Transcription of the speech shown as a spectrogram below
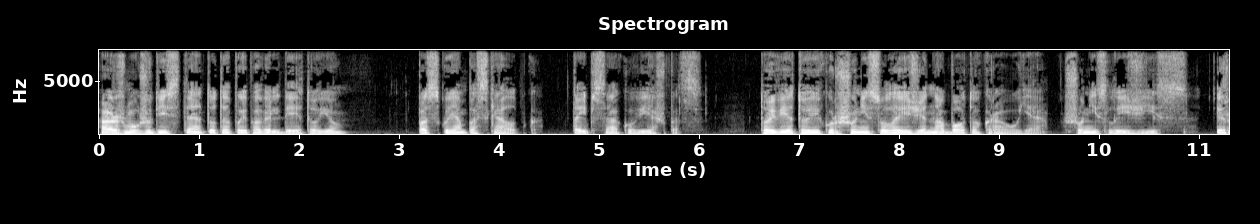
Ar žmogžudystė tu tapai paveldėtoju, paskui jam paskelbk taip sako viešpats. Toj vietoje, kur šunys sulaižė naboto kraują, šunys laižys ir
